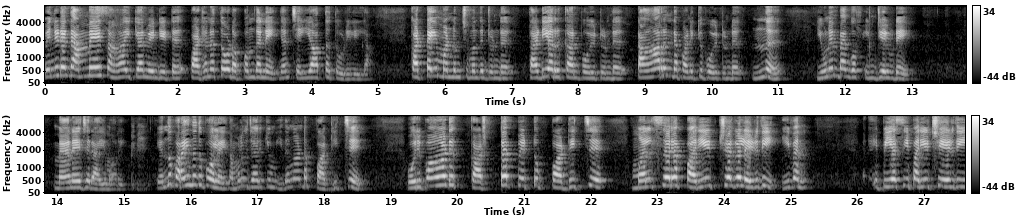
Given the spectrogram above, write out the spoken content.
പിന്നീട് എന്റെ അമ്മയെ സഹായിക്കാൻ വേണ്ടിയിട്ട് പഠനത്തോടൊപ്പം തന്നെ ഞാൻ ചെയ്യാത്ത തൊഴിലില്ല. കട്ടയും മണ്ണും ചുമന്നിട്ടുണ്ട്. തടിയറുക്കാൻ പോയിട്ടുണ്ട്. ടാറിന്റെ പണിക്ക് പോയിട്ടുണ്ട്. ഇന്ന് യൂണിയൻ ബാങ്ക് ഓഫ് ഇന്ത്യയുടെ മാനേജരായി മാറി. എന്ന് പറയുന്നത് പോലെ നമ്മൾ വിചാരിക്കും ഇതെങ്ങാണ്ട് പഠിച്ച് ഒരുപാട് കഷ്ടപ്പെട്ടു പഠിച്ച് മത്സര പരീക്ഷകൾ എഴുതി. ഇവൻ പി എസ് സി പരീക്ഷ എഴുതി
